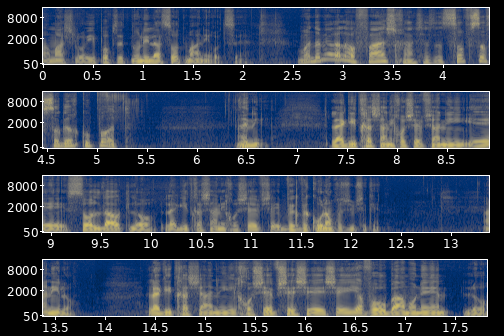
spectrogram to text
ממש לא. היפ-הופ זה תנו לי לעשות מה אני רוצה. בוא נדבר על ההופעה שלך, שאתה סוף סוף סוגר קופות. זה- אני... להגיד לך שאני חושב שאני sold out? לא. להגיד לך שאני חושב ש... ו- וכולם חושבים שכן. אני לא. להגיד לך שאני חושב ש... ש... שיבואו בהמוניהם? לא.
